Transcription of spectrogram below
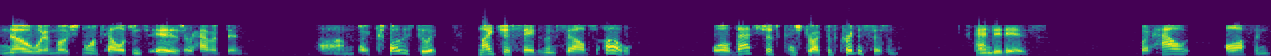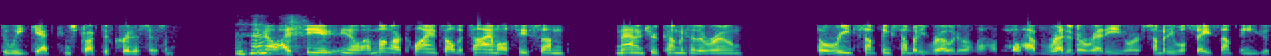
know what emotional intelligence is or haven't been um, exposed to it might just say to themselves, oh, well, that's just constructive criticism. And it is. But how often do we get constructive criticism? Mm-hmm. You know, I see, you know, among our clients all the time, I'll see some manager come into the room. He'll read something somebody wrote, or he'll have read it already, or somebody will say something. He goes,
